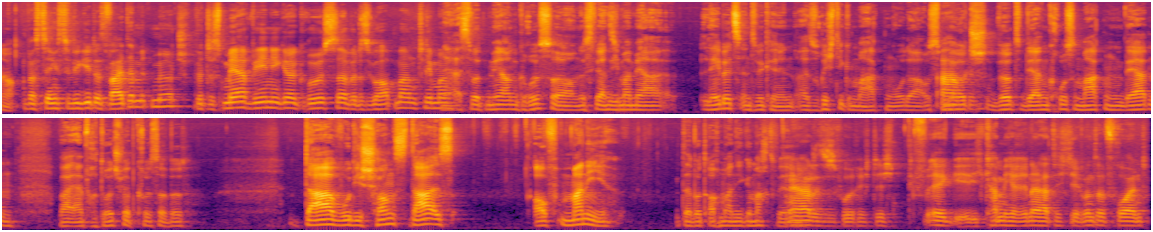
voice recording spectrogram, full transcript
Ja. Was denkst du, wie geht es weiter mit Merch? Wird es mehr, weniger, größer? Wird es überhaupt mal ein Thema? Ja, es wird mehr und größer und es werden sich mal mehr Labels entwickeln, also richtige Marken oder aus Ah, Merch wird, werden große Marken werden, weil einfach Deutschrap größer wird. Da, wo die Chance da ist auf Money, da wird auch Money gemacht werden. Ja, das ist wohl richtig. Äh, Ich kann mich erinnern, hatte ich unser Freund,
